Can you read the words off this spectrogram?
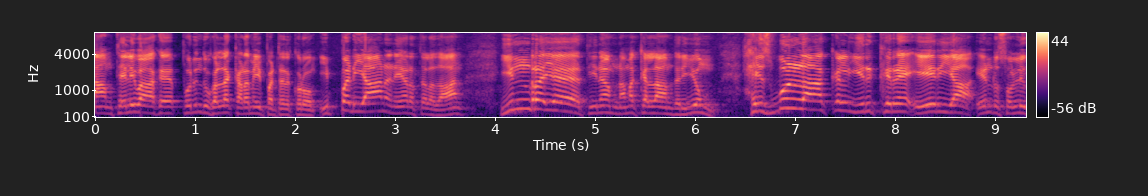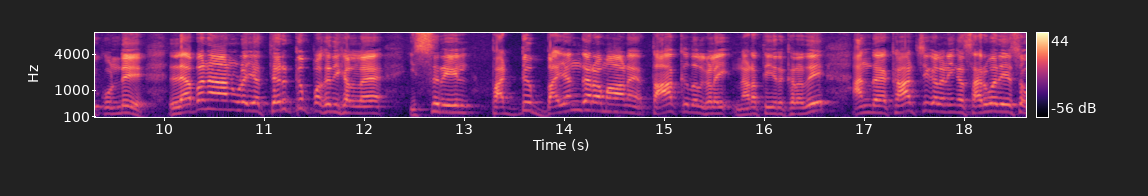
நாம் தெளிவாக புரிந்து கொள்ள கடமைப்பட்டிருக்கிறோம். இப்படியான நேரத்தில் தான் இன்றைய தினம் நமக்கெல்லாம் தெரியும் ஹிஸ்புல்லாக்கள் இருக்கிற ஏரியா என்று சொல்லிக்கொண்டு லெபனானுடைய தெற்கு பகுதிகளில் இஸ்ரேல் படு பயங்கரமான தாக்குதல்களை நடத்தி இருக்கிறது அந்த காட்சிகளை நீங்கள் சர்வதேச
